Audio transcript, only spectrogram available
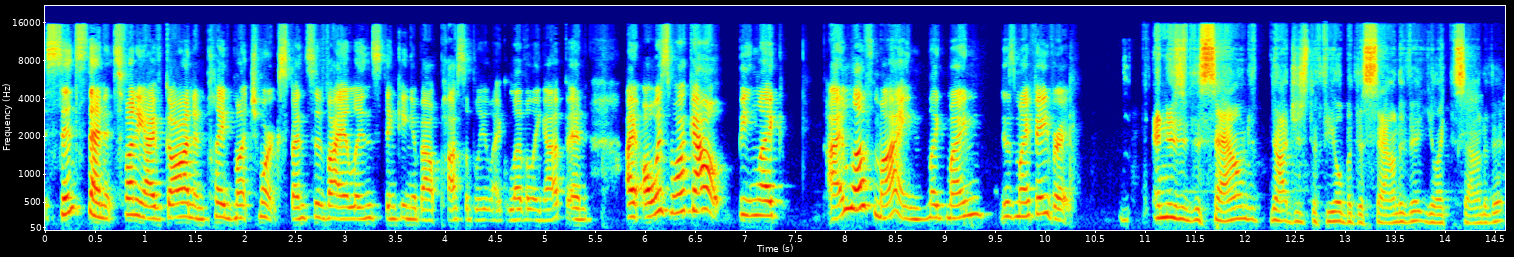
since then, it's funny, I've gone and played much more expensive violins, thinking about possibly like leveling up. And I always walk out being like, I love mine. Like mine is my favorite. And is it the sound, not just the feel, but the sound of it? You like the sound of it?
